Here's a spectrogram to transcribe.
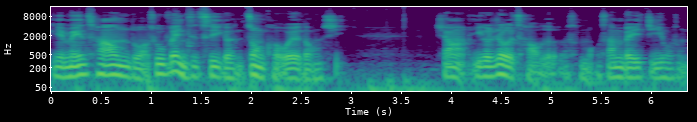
也没差那么多，除非你是吃一个很重口味的东西，像一个热炒的什么三杯鸡或什么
